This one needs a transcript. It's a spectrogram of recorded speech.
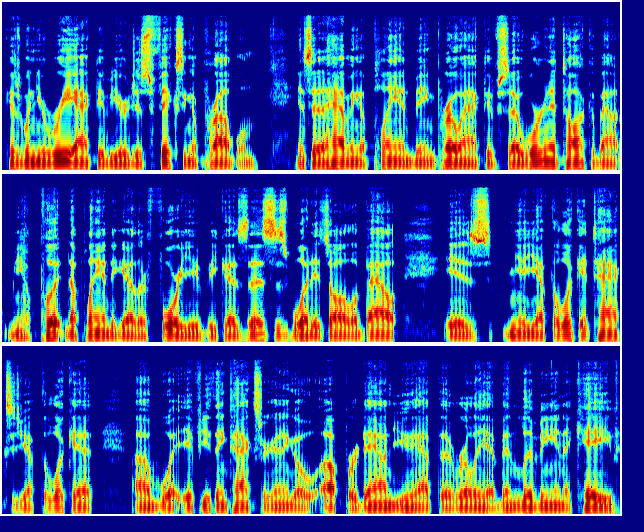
because when you're reactive, you're just fixing a problem instead of having a plan being proactive. So we're going to talk about, you know, putting a plan together for you because this is what it's all about is, you know, you have to look at taxes, you have to look at uh, what if you think taxes are going to go up or down, you have to really have been living in a cave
